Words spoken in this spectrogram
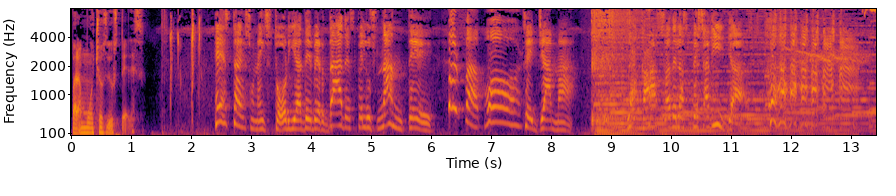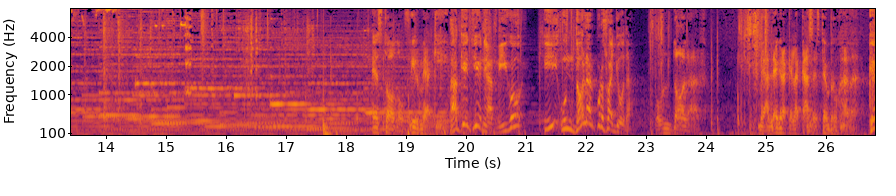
para muchos de ustedes. Esta es una historia de verdad espeluznante. Por favor. Se llama La Casa de las Pesadillas. Es todo, firme aquí. Aquí tiene, amigo, y un dólar por su ayuda. Un dólar. Me alegra que la casa esté embrujada. ¿Qué?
